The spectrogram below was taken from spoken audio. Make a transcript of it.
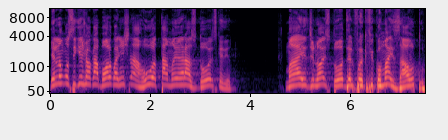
Ele não conseguia jogar bola com a gente na rua, tamanho eram as dores, querido. Mas de nós todos, ele foi o que ficou mais alto.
